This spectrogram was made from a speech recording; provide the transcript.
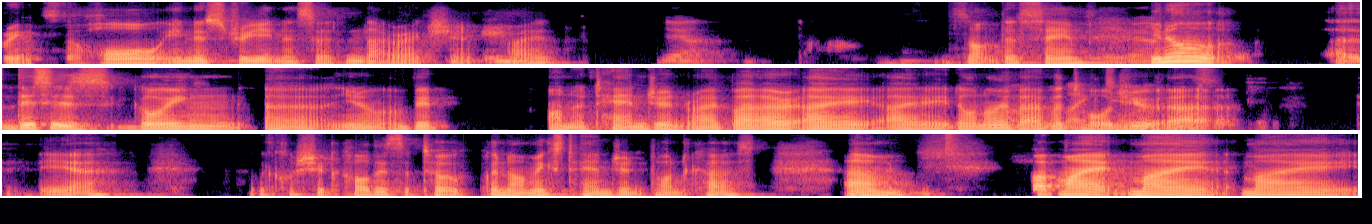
brings the whole industry in a certain direction, right? Yeah. It's not the same. yeah. You know, uh, this is going, uh, you know, a bit on a tangent, right? But I I, I don't know if Oh, I ever like told you. Uh, yeah we should call this a tokenomics tangent podcast. Um but my my my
